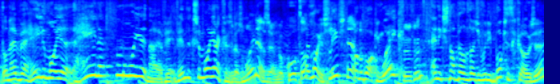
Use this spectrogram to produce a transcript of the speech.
Dan hebben we hele mooie, hele mooie... Nou ja, vind, vind ik ze mooi? Ja, ik vind ze best wel mooi. Ja, is ook wel cool, toch? Mooie sleeves Ja. van de Walking Wake. En ik snap wel dat je voor die box hebt gekozen.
